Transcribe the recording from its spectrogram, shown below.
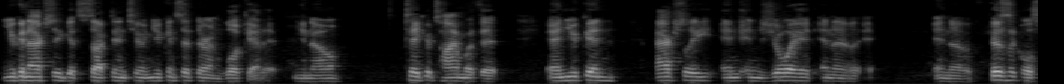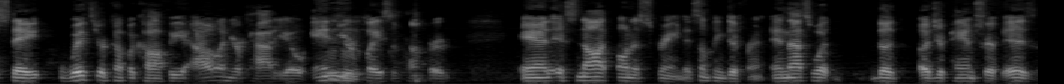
you can actually get sucked into and you can sit there and look at it you know take your time with it and you can actually and enjoy it in a in a physical state with your cup of coffee out on your patio in your Mhm. place of comfort, and it's not on a screen. It's something different, and that's what the a Japan trip is.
